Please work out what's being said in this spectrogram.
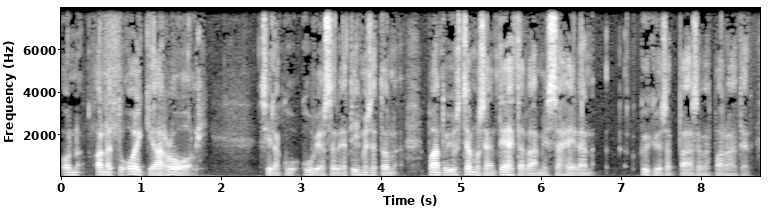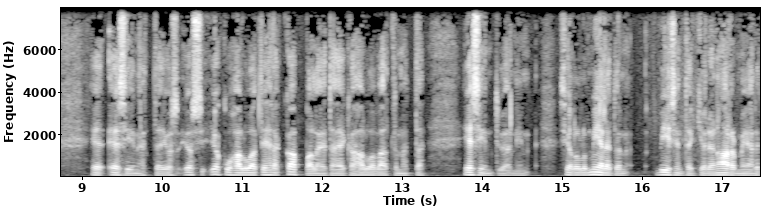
on annettu oikea rooli siinä ku, kuviossa, että ihmiset on pantu just semmoiseen tehtävään, missä heidän kykynsä pääsevät parhaiten E- esiin, että jos, jos joku haluaa tehdä kappaleita eikä halua välttämättä esiintyä, niin siellä on ollut mieletön biisintekijöiden armeija, ne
